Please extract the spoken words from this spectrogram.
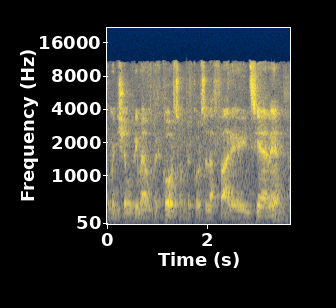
come dicevo prima è un percorso, è un percorso da fare insieme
